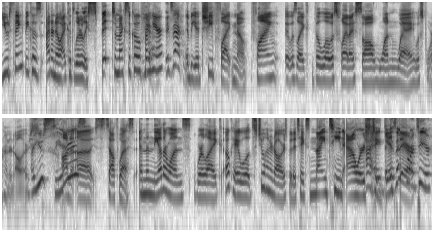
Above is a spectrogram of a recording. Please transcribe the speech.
you'd think because I don't know I could literally spit to Mexico from Yeah, here. exactly. It'd be a cheap flight. No, flying. It was like the lowest flight I saw one way was four hundred dollars. Are you on serious? uh, Southwest, and then the other ones were like, okay, well it's two hundred dollars, but it takes nineteen hours I to hate that. get Is that there. Frontier?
